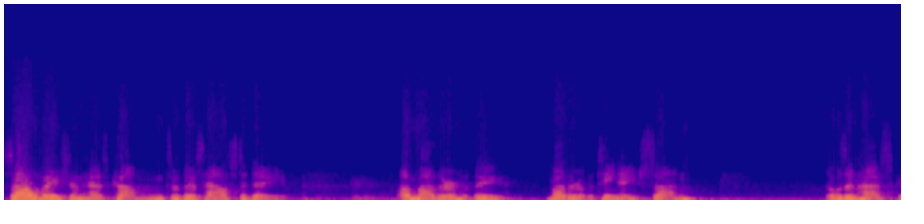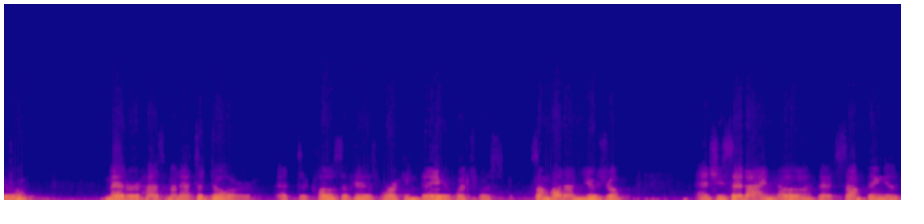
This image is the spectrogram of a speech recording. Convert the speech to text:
Salvation has come to this house today. A mother, the mother of a teenage son that was in high school, met her husband at the door at the close of his working day, which was somewhat unusual. And she said, I know that something is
